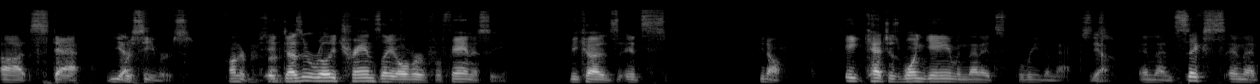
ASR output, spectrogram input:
uh, stat Yes. receivers. 100%. It doesn't really translate over for fantasy because it's, you know, eight catches one game and then it's three the next. Yeah. And then six and then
